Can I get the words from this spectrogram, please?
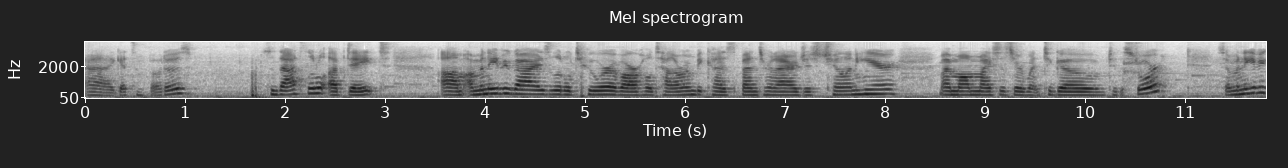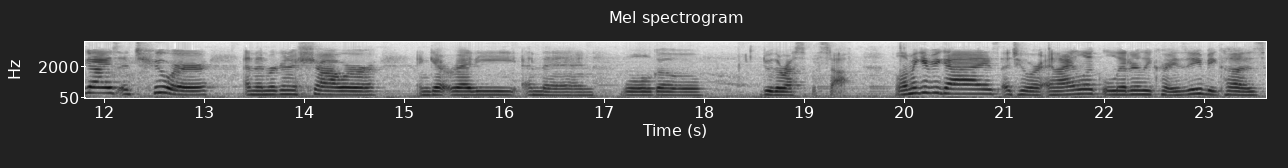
uh, get some photos. So that's a little update. Um, I'm gonna give you guys a little tour of our hotel room because Spencer and I are just chilling here. My mom and my sister went to go to the store. So I'm gonna give you guys a tour and then we're gonna shower and get ready and then we'll go do the rest of the stuff. Let me give you guys a tour and I look literally crazy because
